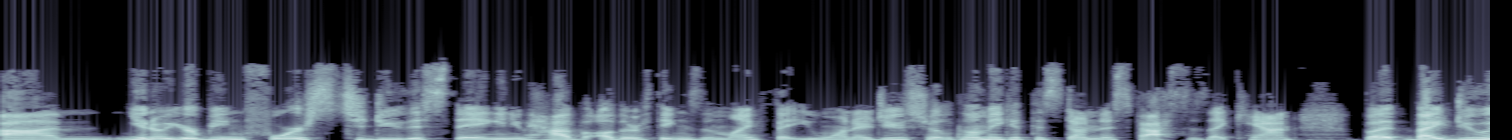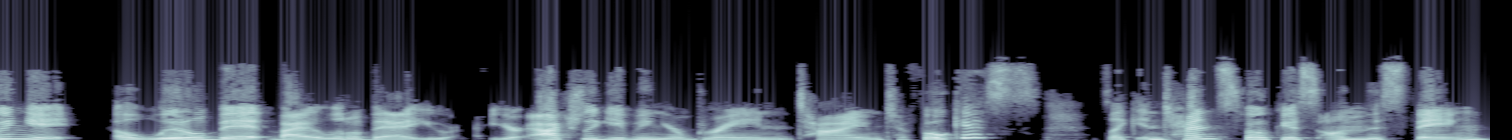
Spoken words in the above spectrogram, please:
um, you know, you're being forced to do this thing and you have other things in life that you want to do. So like, let me get this done as fast as I can. But by doing it a little bit by a little bit, you you're actually giving your brain time to focus. It's like intense focus on this thing.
